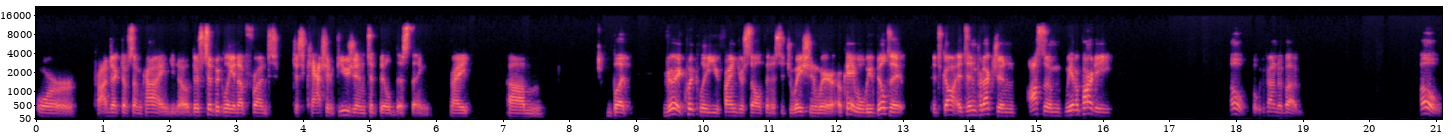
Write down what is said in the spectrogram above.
or project of some kind, you know, there's typically an upfront just cash infusion to build this thing, right? Um, but very quickly you find yourself in a situation where, okay, well, we've built it, it's gone, it's in production, awesome, we have a party. Oh, but we found a bug. Oh,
